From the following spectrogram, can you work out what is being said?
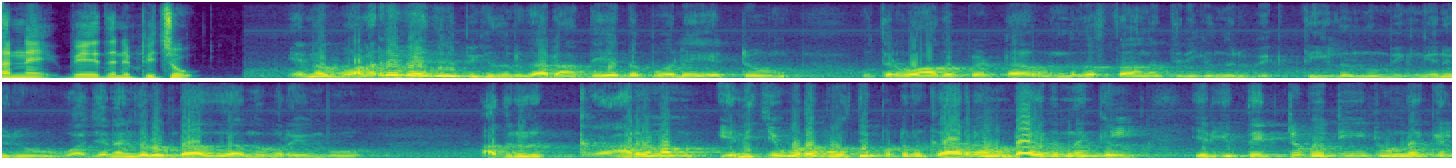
തന്നെ വേദനിപ്പിച്ചു. എന്നെ വളരെ വേദനിപ്പിക്കുന്നുണ്ട് കാരണം അദ്ദേഹത്തെ പോലെ ഏറ്റവും ഉത്തരവാദപ്പെട്ട ഉന്നത സ്ഥാനത്തിരിക്കുന്ന ഒരു വ്യക്തിയിൽ നിന്നും ഇങ്ങനൊരു വചനങ്ങൾ ഉണ്ടാകുക എന്ന് പറയുമ്പോൾ അതിനൊരു കാരണം എനിക്ക് കൂടെ ബോധ്യപ്പെട്ടൊരു കാരണം ഉണ്ടായിരുന്നെങ്കിൽ എനിക്ക് തെറ്റ് പറ്റിയിട്ടുണ്ടെങ്കിൽ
